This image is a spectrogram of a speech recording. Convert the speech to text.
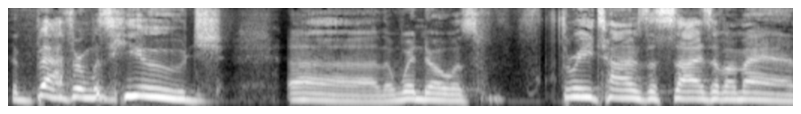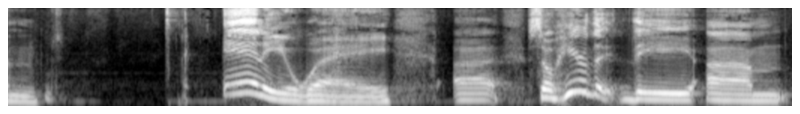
The bathroom was huge. Uh, the window was three times the size of a man. Anyway, uh, so here the the um,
